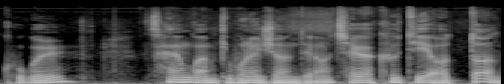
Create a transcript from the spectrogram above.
곡을 사연과 함께 보내주셨는데요. 제가 그 뒤에 어떤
